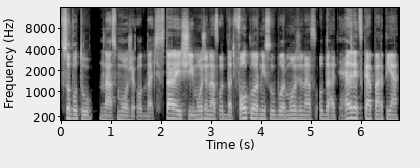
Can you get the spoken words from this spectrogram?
v sobotu nás môže oddať starejší, môže nás oddať folklórny súbor, môže nás oddať herecká partia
